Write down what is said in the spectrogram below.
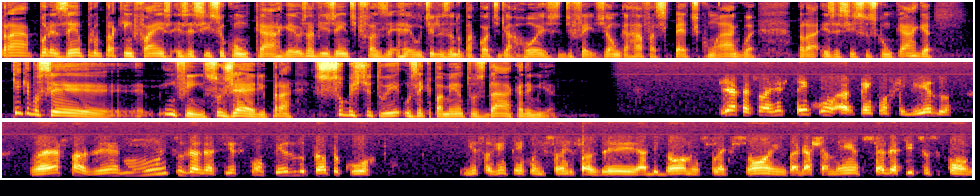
Para, por exemplo, para quem faz exercício com carga, eu já vi gente que faz, é, utilizando pacote de arroz, de feijão, garrafas PET com água para exercícios com carga. O que, que você, enfim, sugere para substituir os equipamentos da academia? Jefferson, a gente tem, tem conseguido é, fazer muitos exercícios com o peso do próprio corpo. Isso a gente tem condições de fazer abdômenes, flexões, agachamentos, exercícios com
